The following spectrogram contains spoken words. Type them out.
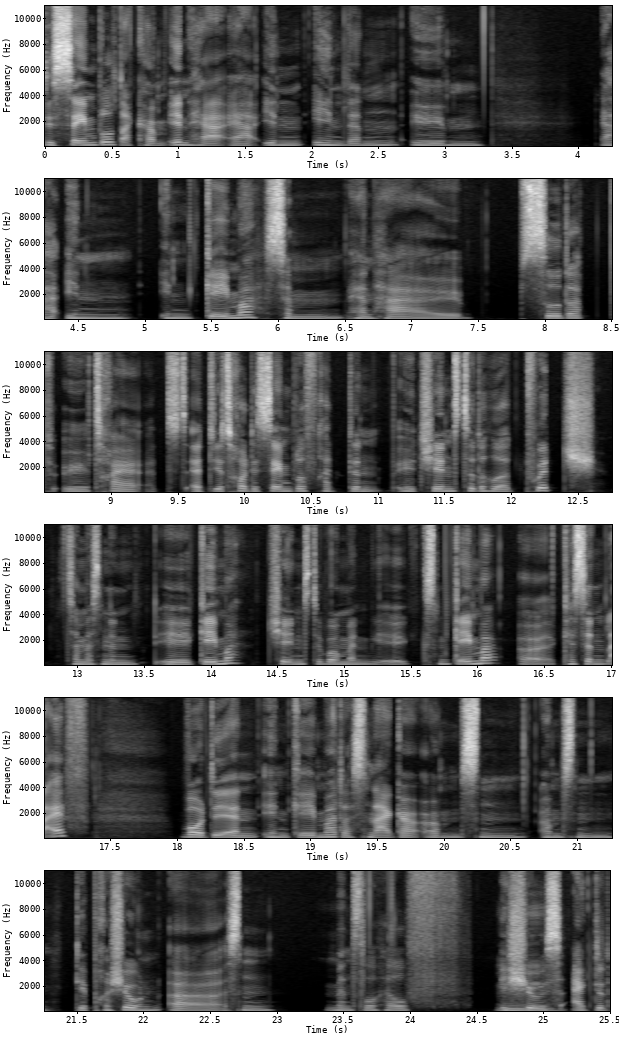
det sample, der kom ind her, er en, en eller anden, øh, er en, en gamer, som han har øh, siddet op, øh, tror jeg, at, at jeg tror, det er samlet fra den øh, tjeneste, der hedder Twitch, som er sådan en øh, gamer-tjeneste, hvor man øh, sådan gamer og kan sende live, hvor det er en, en gamer, der snakker om sådan, om sådan depression og sådan mental health issues mm. agtigt.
